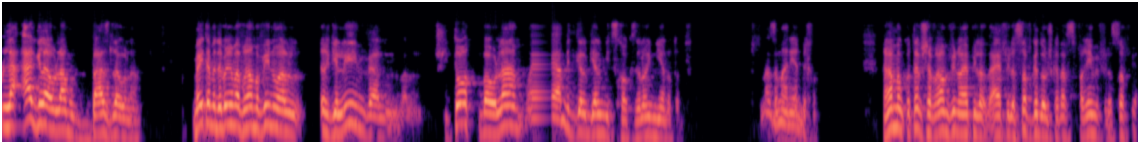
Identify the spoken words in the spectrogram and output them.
לעג לעולם, הוא בז לעולם. אם היית מדבר עם אברהם אבינו על הרגלים ועל, ועל שיטות בעולם, הוא היה מתגלגל מצחוק, זה לא עניין אותו בכלל. מה זה מעניין בכלל? הרמב"ם כותב שאברהם אבינו היה, פיל... היה פילוסוף גדול שכתב ספרים ופילוסופיה.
